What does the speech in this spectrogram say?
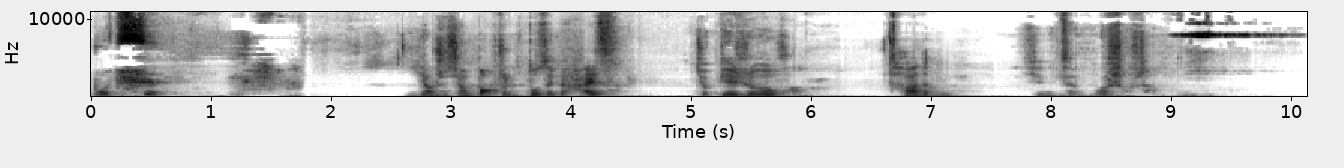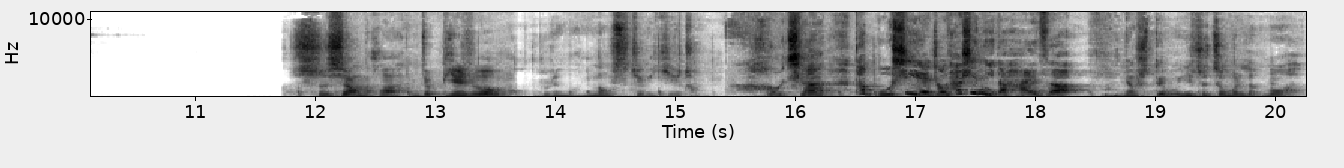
不吃。你要是想保住你肚子里的孩子就别惹我。他的命现在在我手上。识相的话，你就别惹我，不然我弄死这个野种。浩辰，他不是野种，他是你的孩子。你要是对我一直这么冷漠，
